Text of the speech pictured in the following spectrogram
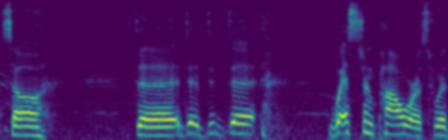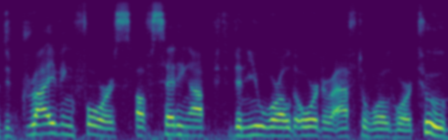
so the, the, the, the Western powers were the driving force of setting up the New World Order after World War II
